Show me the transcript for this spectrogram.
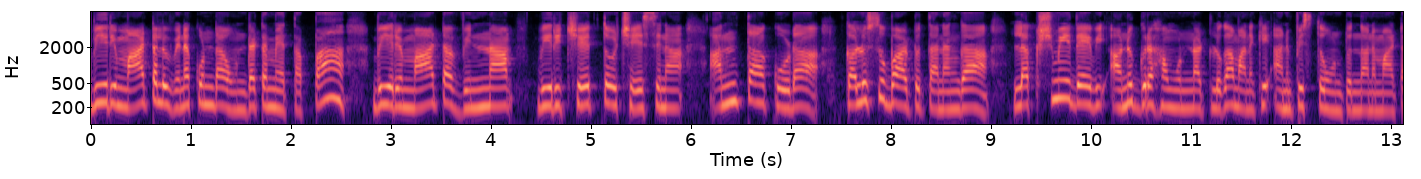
వీరి మాటలు వినకుండా ఉండటమే తప్ప వీరి మాట విన్నా వీరి చేత్తో చేసిన అంతా కూడా కారణంగా లక్ష్మీదేవి అనుగ్రహం ఉన్నట్లుగా మనకి అనిపిస్తూ ఉంటుందన్నమాట.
